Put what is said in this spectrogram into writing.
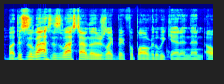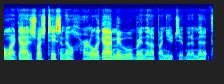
But this is the last. This is the last time that there's like big football over the weekend. And then, oh my god, I just watched Taysom Hill hurdle a guy. Maybe we'll bring that up on YouTube in a minute.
